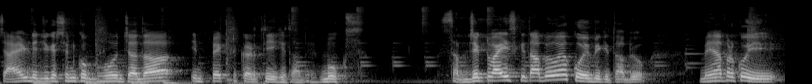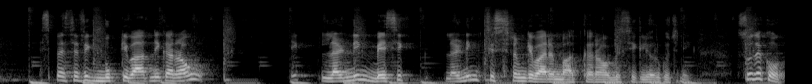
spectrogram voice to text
चाइल्ड एजुकेशन को बहुत ज़्यादा इम्पेक्ट करती है किताबें बुक्स सब्जेक्ट वाइज किताबें हो या कोई भी किताबें हो। मैं यहाँ पर कोई स्पेसिफिक बुक की बात नहीं कर रहा हूँ। एक लर्निंग बेसिक लर्निंग सिस्टम के बारे में बात कर रहा हूँ बेसिकली और कुछ नहीं। सो so, देखो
